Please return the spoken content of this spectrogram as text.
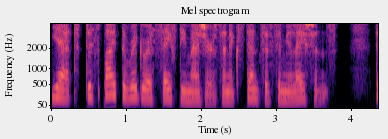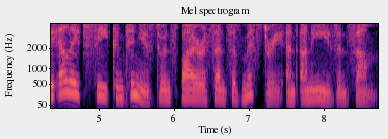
Yet, despite the rigorous safety measures and extensive simulations, the LHC continues to inspire a sense of mystery and unease in some.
